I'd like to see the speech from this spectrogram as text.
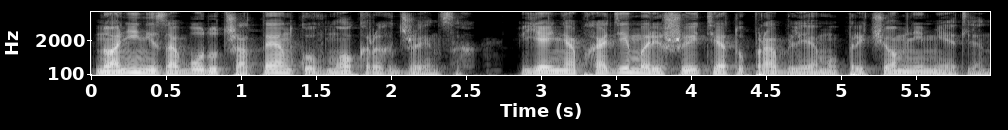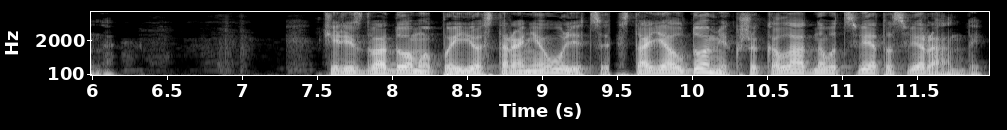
но они не забудут шатенку в мокрых джинсах. Ей необходимо решить эту проблему, причем немедленно. Через два дома по ее стороне улицы стоял домик шоколадного цвета с верандой.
